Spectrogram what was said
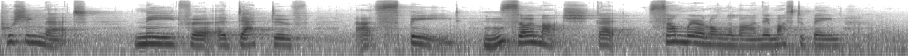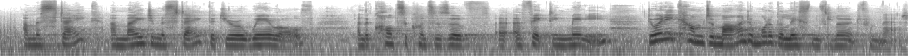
pushing that need for adaptive uh, speed mm-hmm. so much that somewhere along the line there must have been a mistake, a major mistake that you're aware of, and the consequences of uh, affecting many. Do any come to mind, and what are the lessons learned from that?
